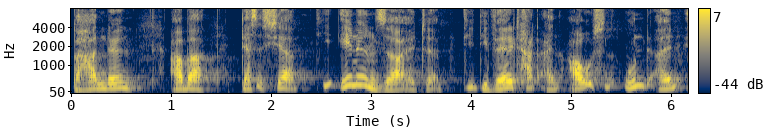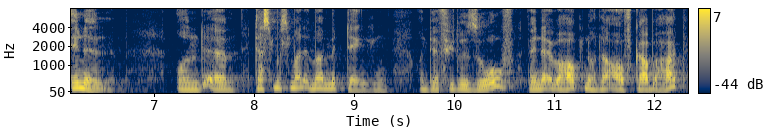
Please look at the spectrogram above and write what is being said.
behandeln. Aber das ist ja die Innenseite. Die, die Welt hat ein Außen und ein Innen. Und äh, das muss man immer mitdenken. Und der Philosoph, wenn er überhaupt noch eine Aufgabe hat,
